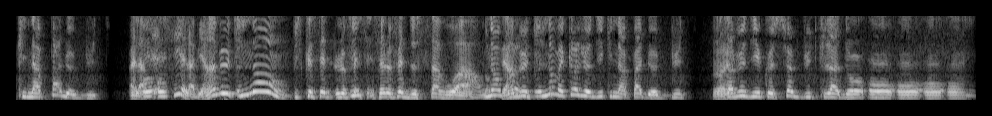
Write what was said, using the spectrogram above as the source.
qui n'a pas de but. elle a, On- on- Si, elle a bien un but. Non Puisque c'est le fait, c'est le fait de savoir. Donc c'est un but. Non, mais quand je dis qu'il n'a pas de but, Ouais, ça veut dire que ce but-là dont on, on, on, on,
